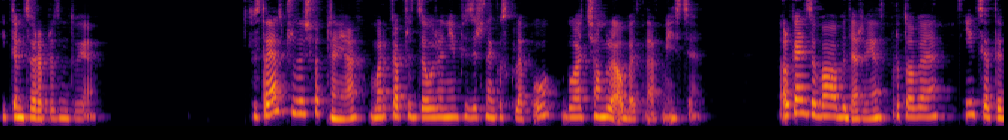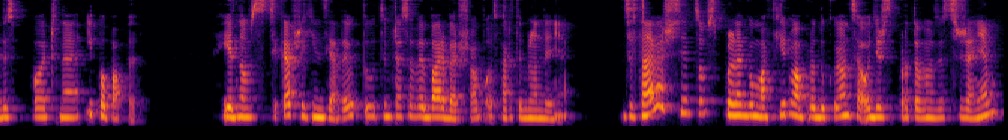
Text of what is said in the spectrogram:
i tym, co reprezentuje. Zostając przy doświadczeniach, marka przed założeniem fizycznego sklepu była ciągle obecna w mieście. Organizowała wydarzenia sportowe, inicjatywy społeczne i pop-upy. Jedną z ciekawszych inicjatyw był tymczasowy barbershop otwarty w Londynie. Zastanawiasz się, co wspólnego ma firma produkująca odzież sportową ze strzyżeniem?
